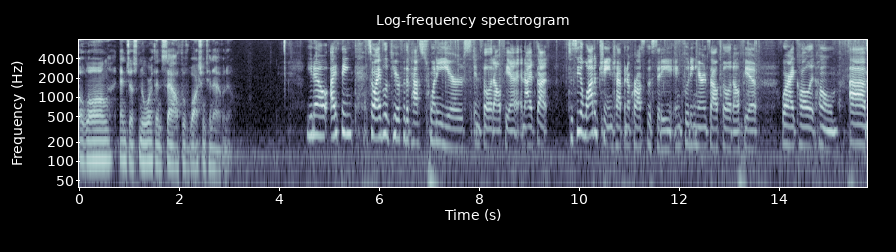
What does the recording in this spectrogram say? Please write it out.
along and just north and south of Washington Avenue? You know, I think so. I've lived here for the past 20 years in Philadelphia, and I've got to see a lot of change happen across the city, including here in South Philadelphia, where I call it home. Um,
